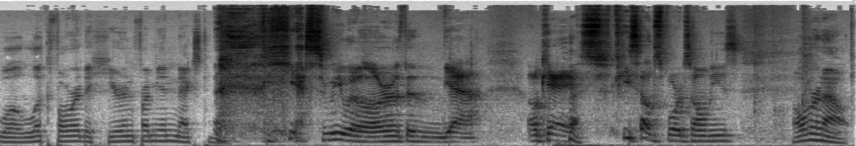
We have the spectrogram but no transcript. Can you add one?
we'll look forward to hearing from you next week. Yes, we will. Earth, and yeah. Okay. Peace out, sports homies. Over and out.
